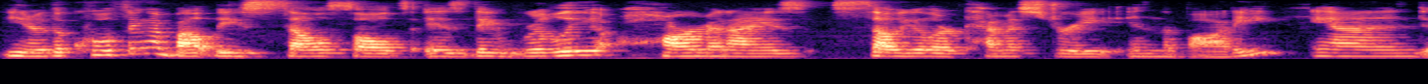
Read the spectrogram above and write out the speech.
you know, the cool thing about these cell salts is they really harmonize cellular chemistry in the body. And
